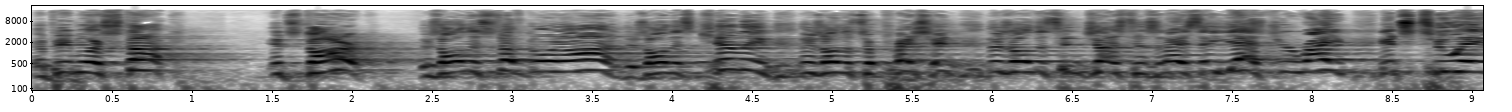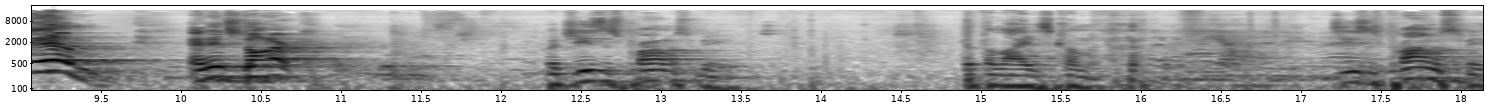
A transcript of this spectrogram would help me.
And people are stuck. It's dark. There's all this stuff going on. There's all this killing. There's all this oppression. There's all this injustice. And I say, yes, you're right. It's 2 a.m. And it's dark. But Jesus promised me that the light is coming. Jesus promised me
